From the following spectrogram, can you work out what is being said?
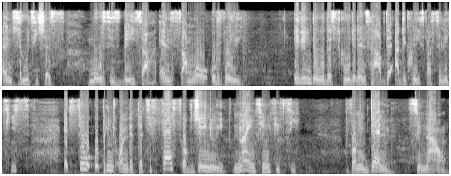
and two teachers, Moses Beta and Samuel Ofori. Even though the school didn't have the adequate facilities, it still opened on the 31st of January 1950. From then to now,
